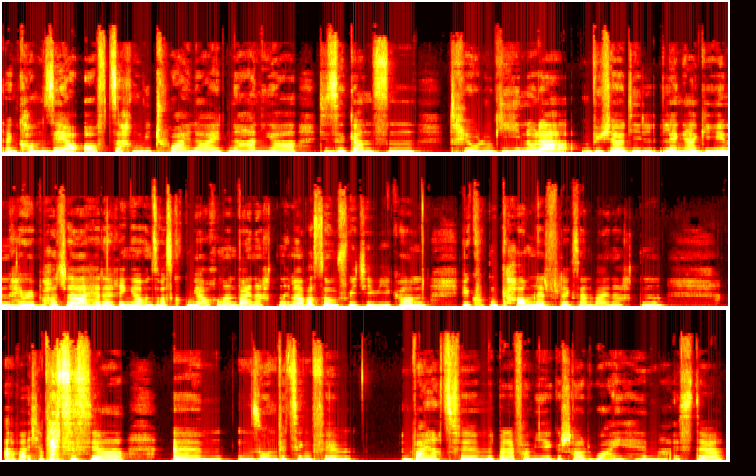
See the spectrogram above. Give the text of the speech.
Dann kommen sehr oft Sachen wie Twilight, Narnia, diese ganzen Trilogien oder Bücher, die länger gehen. Harry Potter, Herr der Ringe und sowas gucken wir auch immer an Weihnachten. Immer was so im Free TV kommt. Wir gucken kaum Netflix an Weihnachten. Aber ich habe letztes Jahr ähm, so einen witzigen Film, einen Weihnachtsfilm mit meiner Familie geschaut. Why Him heißt der.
